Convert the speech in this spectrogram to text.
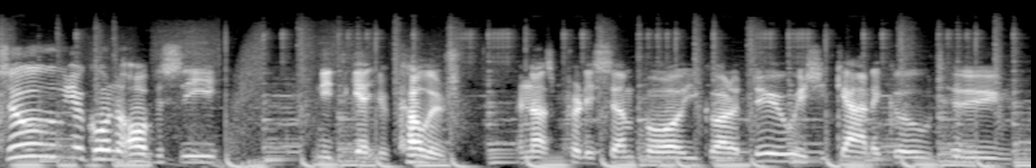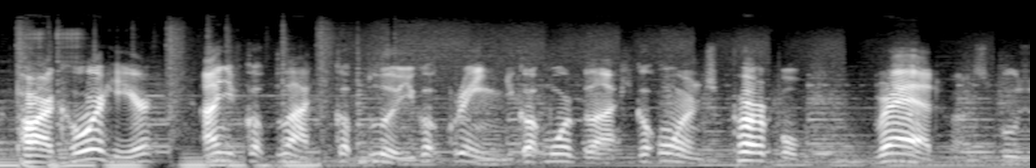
so you're going to obviously need to get your colors and that's pretty simple. All you gotta do is you gotta go to parkour here and you've got black you've got blue you've got green you've got more black you've got orange purple red. I suppose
